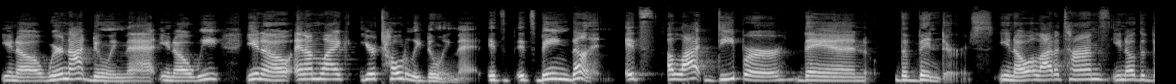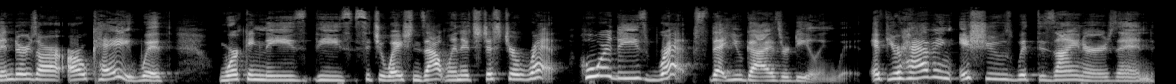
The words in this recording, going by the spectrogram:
You know, we're not doing that. You know, we, you know, and I'm like, you're totally doing that. It's, it's being done. It's a lot deeper than the vendors. You know, a lot of times, you know, the vendors are, are okay with working these, these situations out when it's just your rep. Who are these reps that you guys are dealing with? If you're having issues with designers and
